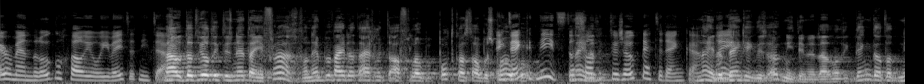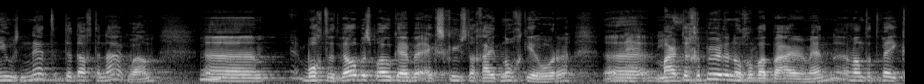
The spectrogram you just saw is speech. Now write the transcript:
Ironman er ook nog wel, joh, je weet het niet, hè? Nou, dat wilde ik dus net aan je vragen. Van, hebben wij dat eigenlijk de afgelopen podcast al ik besproken? denk het niet. Dat Nee, zat dat- ik dus ook net te denken. Nee, dat denk ik dus ook niet inderdaad. Want ik denk dat dat nieuws net de dag erna kwam. Ehm, mochten we het wel besproken hebben, excuus, dan ga je het nog een keer horen. Eh, Nee, maar er gebeurde nogal wat bij Ironman. eh, Want het WK,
